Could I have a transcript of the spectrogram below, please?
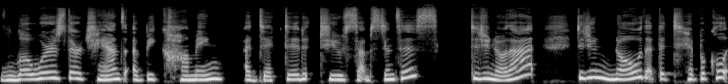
lowers their chance of becoming addicted to substances? Did you know that? Did you know that the typical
